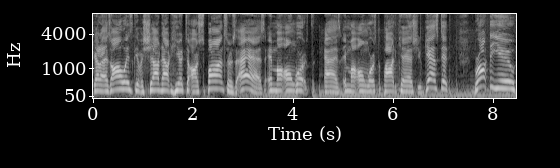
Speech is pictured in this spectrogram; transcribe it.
Gotta, as always, give a shout out here to our sponsors, as in my own words, as in my own words, the podcast. You guessed it, brought to you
